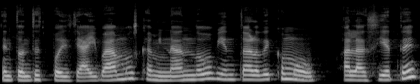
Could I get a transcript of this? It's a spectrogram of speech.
Entonces pues ya íbamos caminando bien tarde como a las 7.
